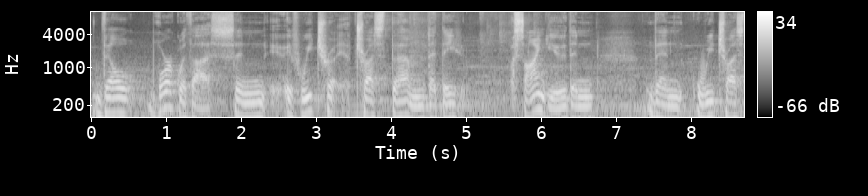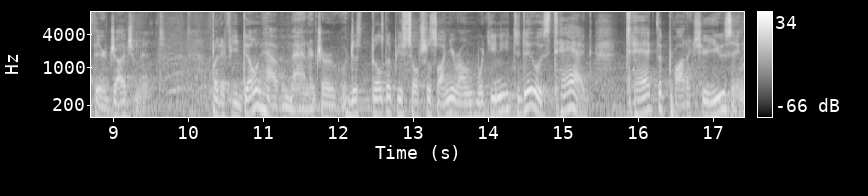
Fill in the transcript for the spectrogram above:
they'll work with us, and if we tr- trust them that they assigned you, then then we trust their judgment. But if you don't have a manager, just build up your socials on your own. What you need to do is tag. Tag the products you're using,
